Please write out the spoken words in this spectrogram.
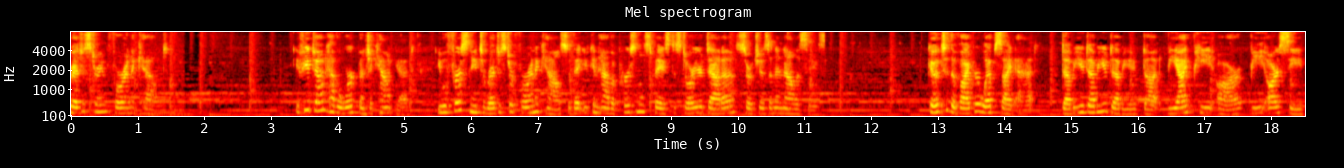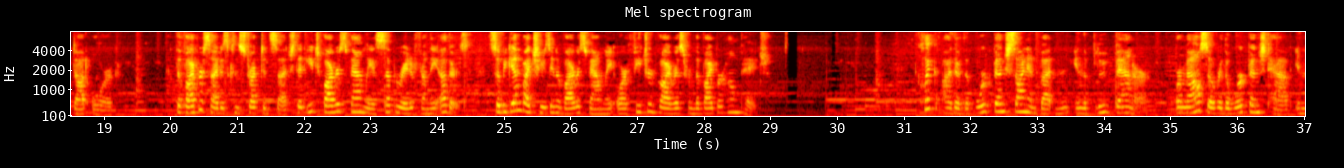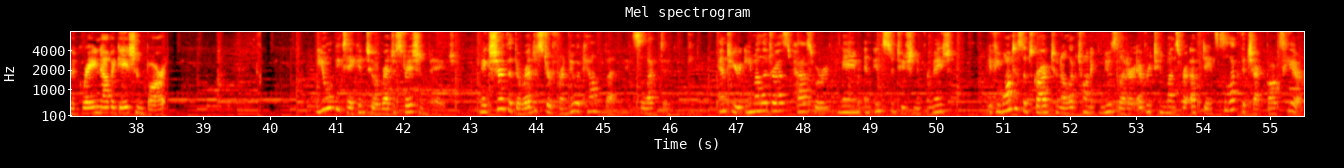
Registering for an account. If you don't have a Workbench account yet, you will first need to register for an account so that you can have a personal space to store your data, searches, and analyses. Go to the ViPR website at www.viprbrc.org. The ViPR site is constructed such that each virus family is separated from the others, so begin by choosing a virus family or a featured virus from the ViPR homepage. Click either the Workbench sign-in button in the blue banner or mouse over the Workbench tab in the gray navigation bar. You will be taken to a registration page. Make sure that the Register for a New Account button is selected. Enter your email address, password, name, and institution information. If you want to subscribe to an electronic newsletter every two months for updates, select the checkbox here.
